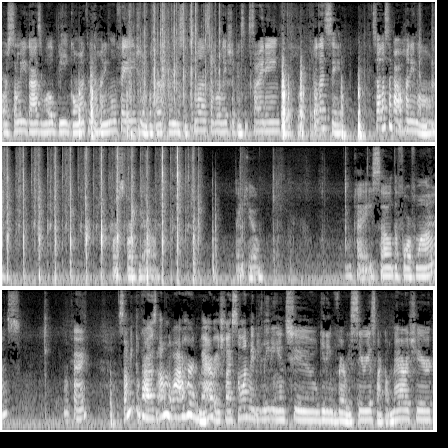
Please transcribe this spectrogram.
Or some of you guys will be going through the honeymoon phase. You know, the first three to six months of relationship is exciting. But let's see. Tell us about honeymoon for Scorpio. Thank you. Okay, so the Four of Wands. Okay. Some of you guys, I don't know why I heard marriage. Like someone may be leading into getting very serious, like a marriage here.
